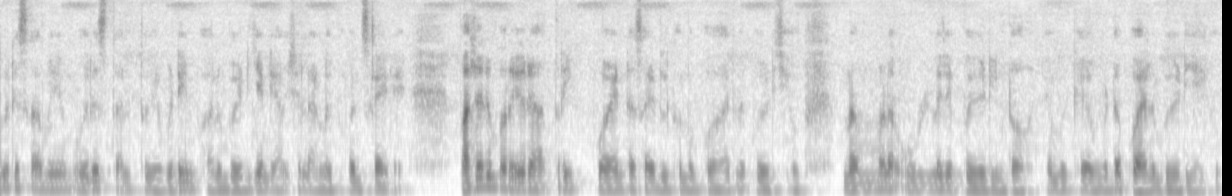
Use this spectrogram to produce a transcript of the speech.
ഒരു സമയം ഒരു സ്ഥലത്തും എവിടെയും പോകാനും പേടിക്കേണ്ട ആവശ്യമില്ലാണല്ലോ ഇപ്പോൾ മനസ്സിലായില്ലേ? പലരും പറയും രാത്രി പോയന്റെ സൈഡിലേക്കൊന്നും പോകാതെ പേടിച്ചു നമ്മളെ ഉള്ളിൽ പേടിയുണ്ടോ? നമുക്ക് എവിടെ പോയാലും പേടിയായിരിക്കും.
